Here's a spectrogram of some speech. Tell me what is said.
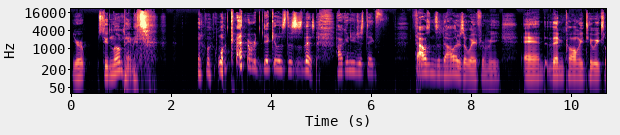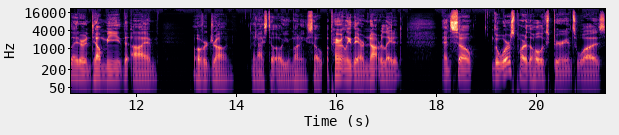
your student loan payments. and I'm like, what kind of ridiculousness is this? How can you just take thousands of dollars away from me and then call me two weeks later and tell me that I'm overdrawn and I still owe you money? So apparently they are not related. And so the worst part of the whole experience was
